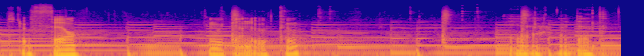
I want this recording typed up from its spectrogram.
Let's do fill. I think we can do too yeah like that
